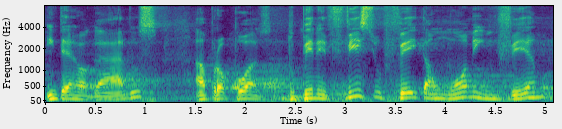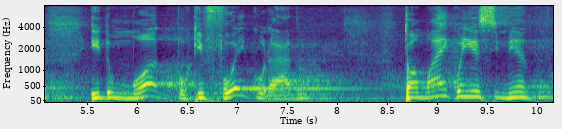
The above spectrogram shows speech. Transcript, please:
interrogados a propósito do benefício feito a um homem enfermo e do modo por que foi curado, tomai conhecimento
